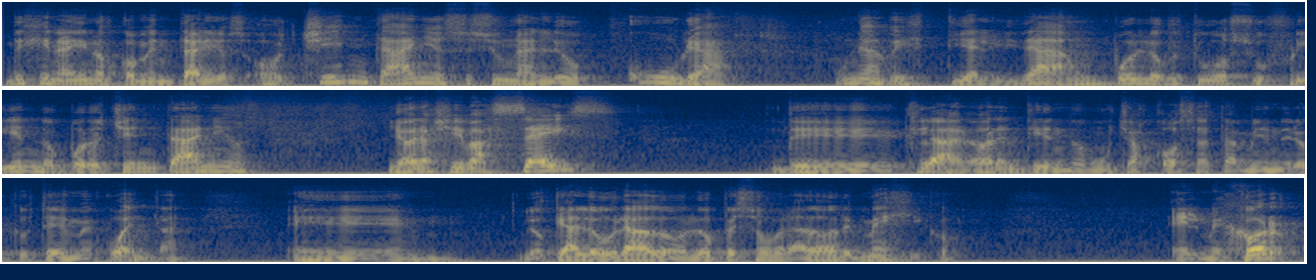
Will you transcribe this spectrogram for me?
Dejen ahí en los comentarios. 80 años es una locura, una bestialidad. Un pueblo que estuvo sufriendo por 80 años y ahora lleva 6 de... Claro, ahora entiendo muchas cosas también de lo que ustedes me cuentan. Eh, lo que ha logrado López Obrador en México. El mejor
